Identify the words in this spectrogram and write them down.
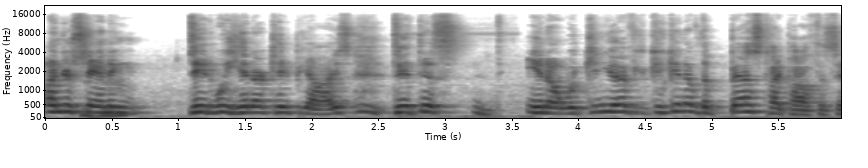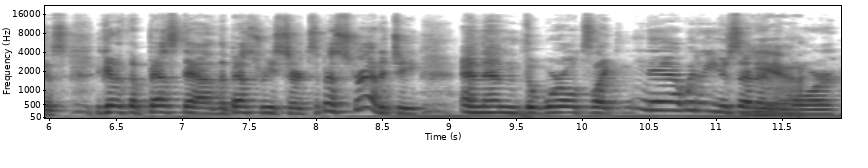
understanding did we hit our KPIs? Did this, you know, we, can you have you can have the best hypothesis, you can have the best data, the best research, the best strategy, and then the world's like, nah, we don't use that Yeah. anymore.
